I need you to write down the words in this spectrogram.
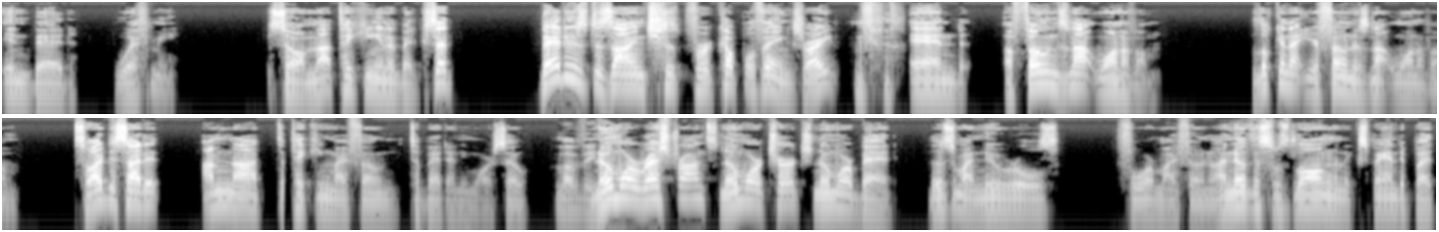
in bed with me. So I'm not taking it in bed because that bed is designed just for a couple things, right? and a phone's not one of them. looking at your phone is not one of them. So I decided I'm not taking my phone to bed anymore. So Love these. no more restaurants, no more church, no more bed. Those are my new rules for my phone. I know this was long and expanded, but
